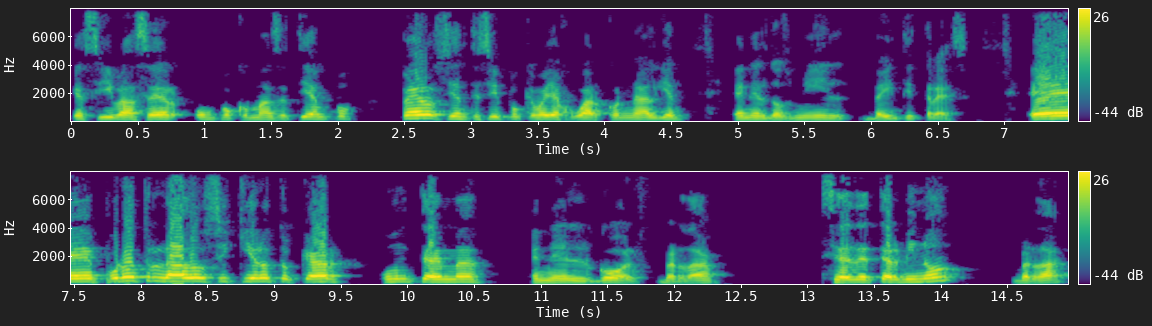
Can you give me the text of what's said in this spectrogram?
que sí va a ser un poco más de tiempo, pero sí anticipo que vaya a jugar con alguien en el 2023. Eh, por otro lado, sí quiero tocar un tema en el golf, ¿verdad? Se determinó, ¿verdad?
